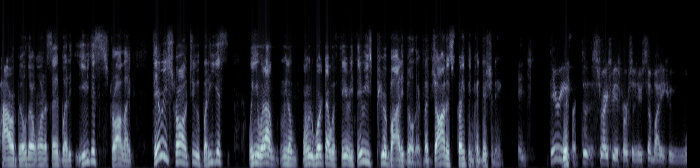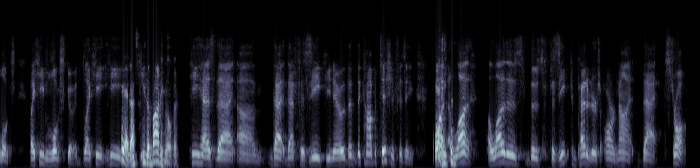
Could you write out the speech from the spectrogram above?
power builder. I want to say, but he, he just strong. Like Theory's strong too, but he just when you went out, you know, when we worked out with Theory, Theory's pure bodybuilder, but John is strength and conditioning. And Theory Different. strikes me as a person who's somebody who looks like he looks good. Like he he yeah, that's he, he's a bodybuilder. He has that um that that physique, you know, the the competition physique. But a lot a lot of those those physique competitors are not that strong.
